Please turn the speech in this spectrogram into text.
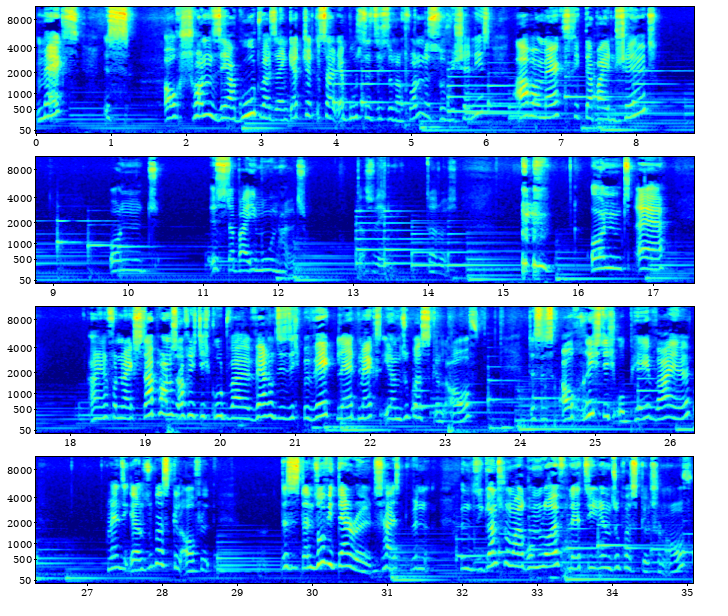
Max ist auch schon sehr gut, weil sein Gadget ist halt, er boostet sich so nach vorne, das ist so wie Shellys. Aber Max kriegt dabei ein Schild und ist dabei immun halt. Deswegen. Dadurch. Und, äh, eine von Max Star Power ist auch richtig gut, weil während sie sich bewegt, lädt Max ihren Super Skill auf. Das ist auch richtig OP, weil wenn sie ihren Super Skill auflädt, das ist dann so wie Daryl. Das heißt, wenn, wenn sie ganz normal rumläuft, lädt sie ihren Super Skill schon auf.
